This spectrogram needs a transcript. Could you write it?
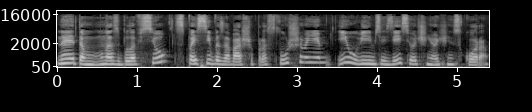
На этом у нас было все. Спасибо за ваше прослушивание и увидимся здесь очень-очень скоро.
